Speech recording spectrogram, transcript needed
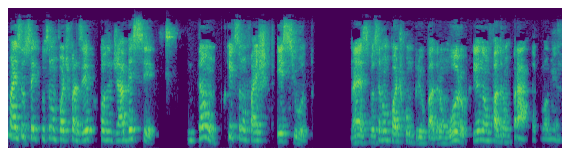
Mas eu sei que você não pode fazer por causa de ABC. Então, por que você não faz esse outro? Né? Se você não pode cumprir o padrão ouro, por que não o padrão prata, pelo menos?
